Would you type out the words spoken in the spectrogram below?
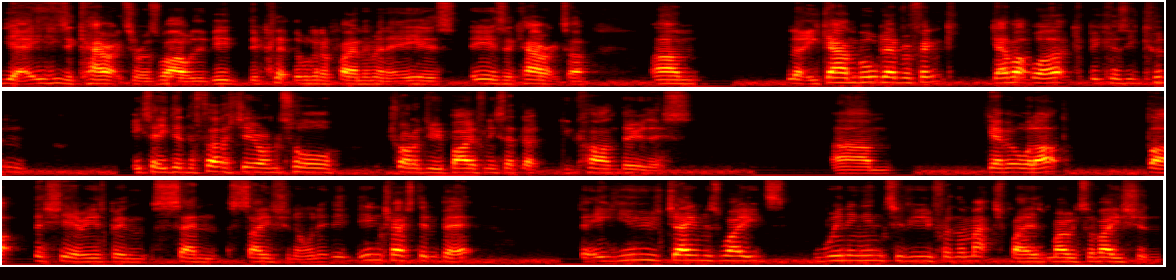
Yeah, he's a character as well. The, the clip that we're going to play in a minute, he is he is a character. Um, look, he gambled everything, gave up work because he couldn't. He said he did the first year on tour trying to do both, and he said, "Look, you can't do this." Um, gave it all up, but this year he has been sensational. And the interesting bit that he used James Wade's winning interview from the match play as motivation.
